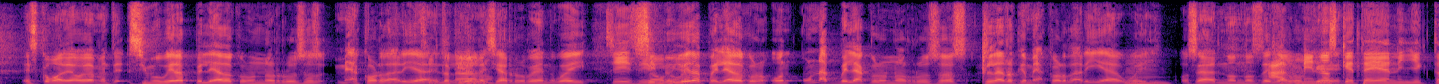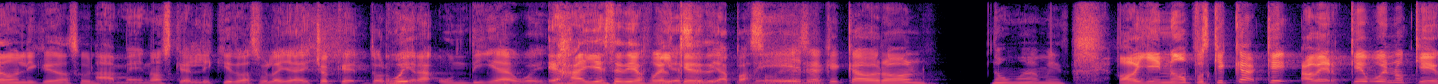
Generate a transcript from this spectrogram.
Es como de, obviamente, si me hubiera peleado con unos rusos, me acordaría. Sí, es lo que yo le decía a Rubén, güey. Sí, sí, si obvio. me hubiera peleado con un- una pelea con unos rusos, claro que me acordaría, güey. O sea, no, no sería A algo menos que... te hayan inyectado un líquido azul. A menos que el líquido azul haya hecho que durmiera un día, güey. Ajá, y ese día fue Y el que. ese día pasó eso. qué cabrón. No mames. Oye, no, pues qué, ca- qué- A ver, qué bueno que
